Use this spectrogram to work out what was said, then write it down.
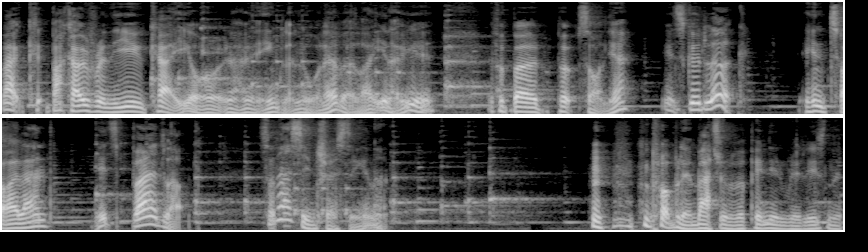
Back back over in the UK or you know England or whatever, like you know, you, if a bird poops on you, it's good luck. In Thailand, it's bad luck. So that's interesting, isn't it? Probably a matter of opinion, really, isn't it?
